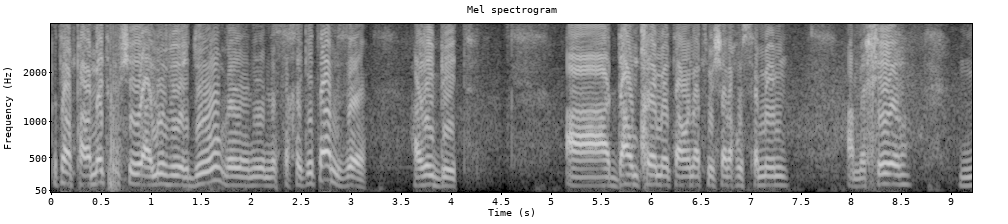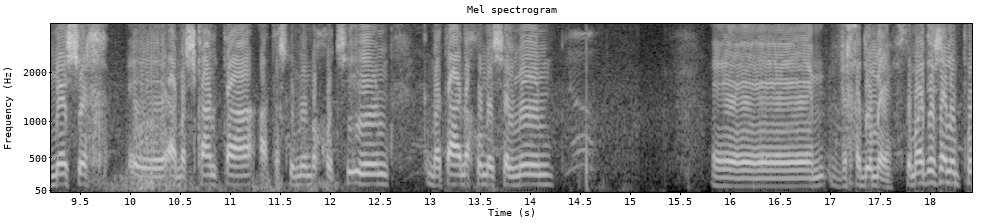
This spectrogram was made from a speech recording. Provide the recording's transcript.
בעצם הפרמטרים שיעלו וירדו ונשחק איתם זה הריבית, ה-down payment, ההון העצמי שאנחנו שמים, המחיר, משך אה, המשכנתה, התשלומים החודשיים, מתי אנחנו משלמים וכדומה. זאת אומרת, יש לנו פה,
